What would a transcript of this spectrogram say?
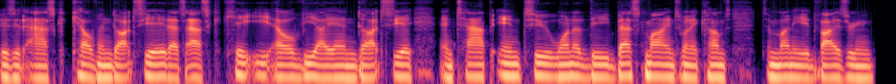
visit AskKelvin.ca, that's AskKelvin.ca, and tap into one of the best minds when it comes to money advisory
